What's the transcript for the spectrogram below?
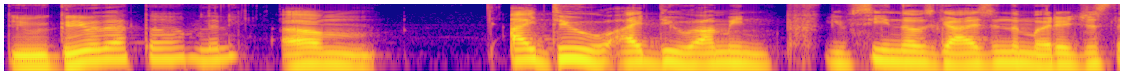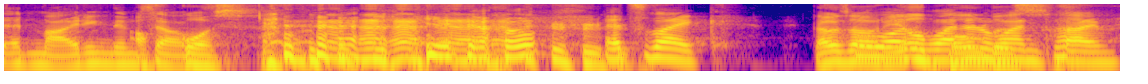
Do you agree with that, um, Lenny? Um, I do, I do. I mean, you've seen those guys in the mirror just admiring themselves. Of themselves. course. you know, it's like Those are full on real one on one time.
